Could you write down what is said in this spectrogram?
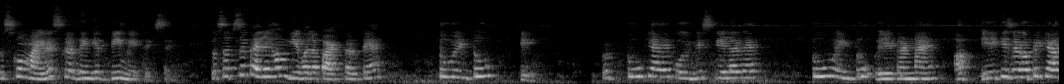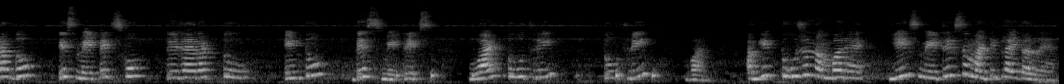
उसको माइनस कर देंगे बी मैट्रिक्स से। तो सबसे पहले हम ये वाला पार्ट करते हैं टू इंटू ए तो टू क्या है? कोई भी स्केलर है। टू इंटू ए करना है। अब ए की जगह पे क्या रख दो? इस मैट्रिक्स को। तो ये जाएगा two into this matrix one two three two three one अब ये टू जो नंबर है, ये इस मैट्रिक्स से मल्टीप्लाई कर रहे हैं।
